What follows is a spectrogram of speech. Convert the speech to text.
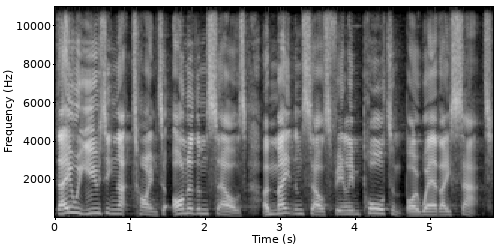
they were using that time to honor themselves and make themselves feel important by where they sat.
